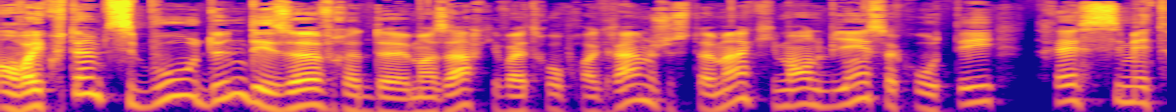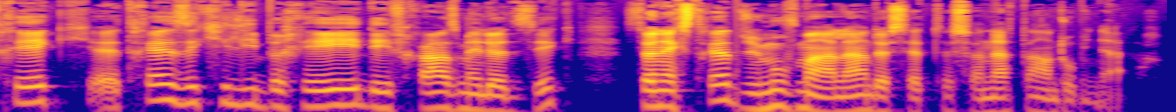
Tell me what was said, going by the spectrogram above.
On va écouter un petit bout d'une des œuvres de Mozart qui va être au programme, justement, qui montre bien ce côté très symétrique, euh, très équilibré des phrases mélodiques. C'est un extrait du mouvement lent de cette sonate en do mineur.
